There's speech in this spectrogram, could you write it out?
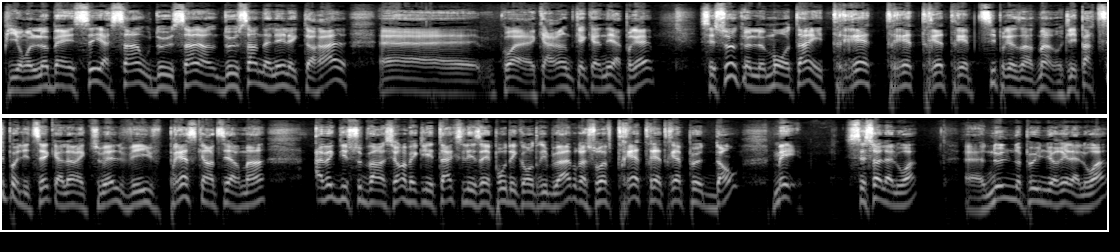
puis on l'a baissé à 100 ou 200, 200 en année électorale, euh, quoi, 40 quelques années après. C'est sûr que le montant est très, très, très, très petit présentement. Donc, les partis politiques, à l'heure actuelle, vivent presque entièrement avec des subventions, avec les taxes et les impôts des contribuables, reçoivent très, très, très peu de dons. Mais c'est ça la loi. Euh, nul ne peut ignorer la loi.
